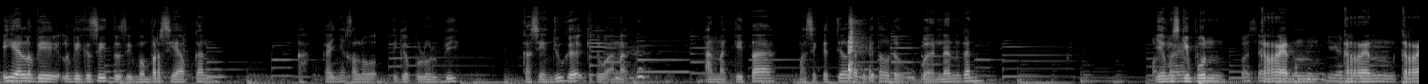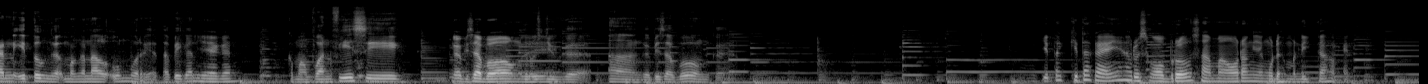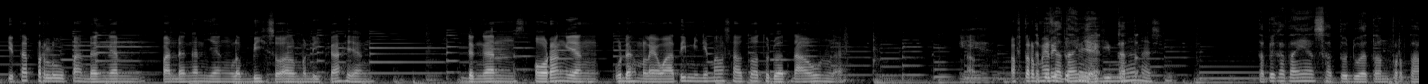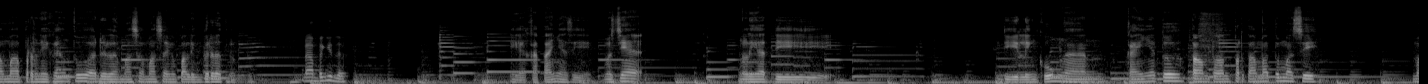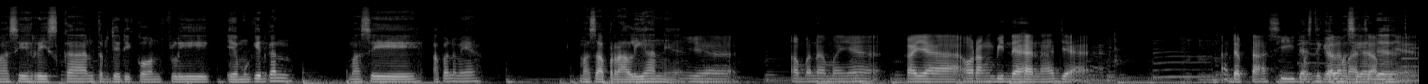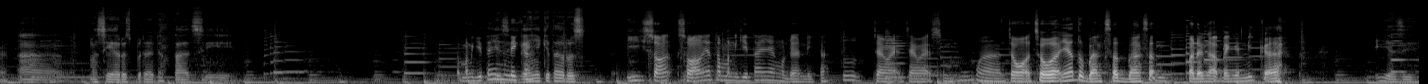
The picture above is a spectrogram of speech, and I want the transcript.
Iya, lebih lebih ke situ sih, mempersiapkan ah kayaknya kalau 30 lebih kasihan juga gitu anak anak kita masih kecil tapi kita udah ubanan kan. Ya meskipun keren keren keren itu nggak mengenal umur ya, tapi kan iya kan? kemampuan fisik. Nggak bisa bohong terus sih. juga ah nggak bisa bohong kan kita kita kayaknya harus ngobrol sama orang yang udah menikah men. Kita perlu pandangan pandangan yang lebih soal menikah yang dengan orang yang udah melewati minimal satu atau dua tahun lah. Iya. After Tapi tuh katanya- kayak gimana sih tapi katanya satu dua tahun pertama pernikahan tuh adalah masa-masa yang paling berat loh bro. Kenapa gitu? Iya katanya sih. Maksudnya ngelihat di di lingkungan kayaknya tuh tahun-tahun pertama tuh masih masih riskan terjadi konflik. Ya mungkin kan masih apa namanya masa peralihan ya. Iya apa namanya kayak orang pindahan aja Adaptasi dan Pasti kan segala masih ada- macamnya. Ah, masih harus beradaptasi. Teman kita Iya yang nikah. kayaknya kita harus Ih, soal- soalnya teman kita yang udah nikah tuh cewek-cewek semua. Cowok-cowoknya tuh bangsat-bangsat pada nggak pengen nikah. Iya sih.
